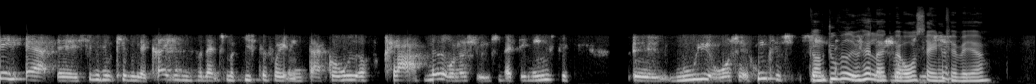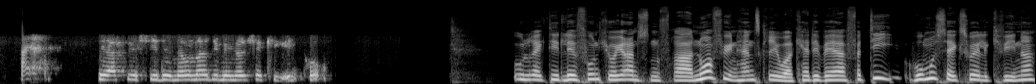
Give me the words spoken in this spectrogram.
det er øh, simpelthen Camilla Gregen fra Dansk Magisterforening, der går ud og forklarer med undersøgelsen, at det er den eneste øh, mulige årsag, hun kan se. Nå, du ved jo heller ikke, hvad årsagen kan være. Nej, det er også, jeg siger, det er noget, det vi er nødt til at kigge ind på. Ulrik Ditlefund Jørgensen fra Nordfyn, han skriver, kan det være, fordi homoseksuelle kvinder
